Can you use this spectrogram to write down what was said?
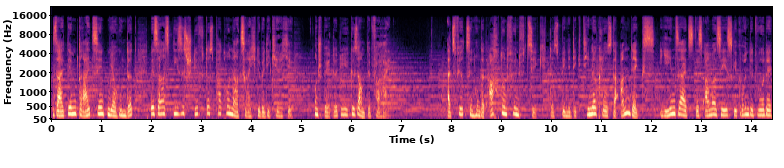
Seit dem 13. Jahrhundert besaß dieses Stift das Patronatsrecht über die Kirche und später die gesamte Pfarrei. Als 1458 das Benediktinerkloster Andex jenseits des Ammersees gegründet wurde,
